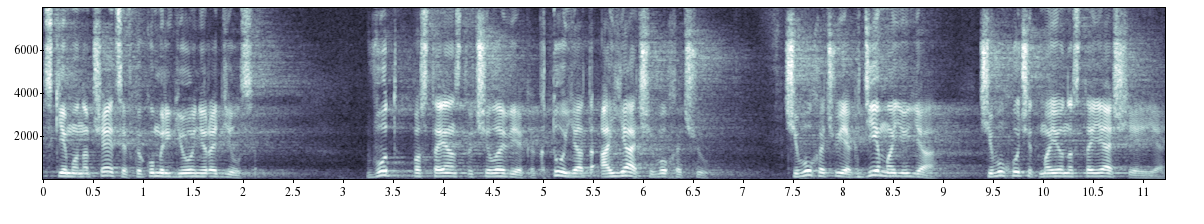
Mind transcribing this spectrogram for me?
с кем он общается в каком регионе родился. Вот постоянство человека. Кто я? А я чего хочу? Чего хочу я? Где мое я? Чего хочет мое настоящее я?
